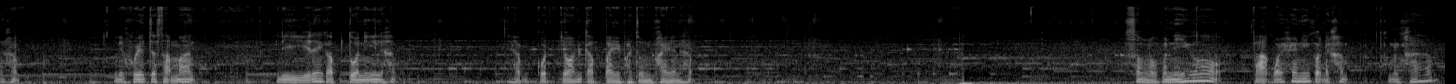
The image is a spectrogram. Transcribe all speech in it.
นะครับรีเควสจะสามารถรีได้กับตัวนี้เลยครับนะครับ กดย้อนกลับไปผจญภัยนะครับสำหรับวันนี้ก็ฝากไว้แค่นี้ก่อนนะครับ ขอบคุณครับ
